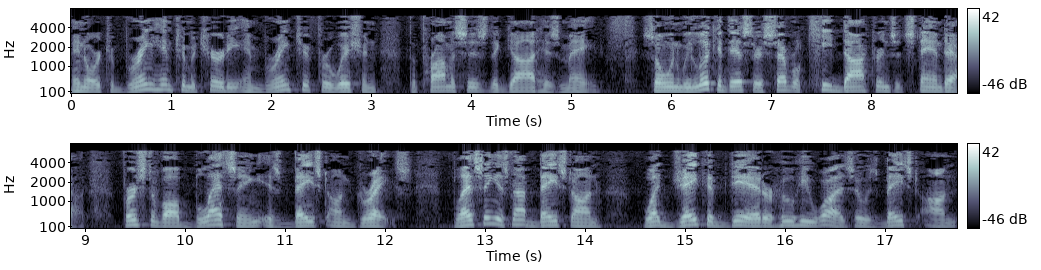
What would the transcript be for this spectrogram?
in order to bring him to maturity and bring to fruition the promises that God has made. So when we look at this, there are several key doctrines that stand out. First of all, blessing is based on grace. Blessing is not based on what Jacob did or who he was. It was based on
